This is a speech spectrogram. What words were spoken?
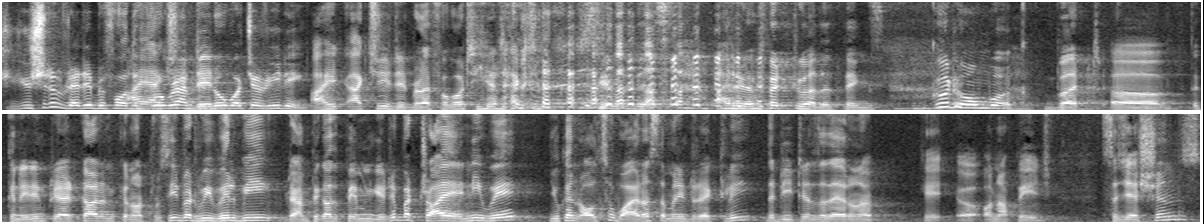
You should have read it before the I program to know what you're reading. I actually did, but I forgot he had actually given this. I remembered two other things. Good homework. But uh, the Canadian credit card and cannot proceed. But we will be ramping up the payment gateway. But try anyway. You can also wire us the money directly. The details are there on our okay, uh, on our page. Suggestions.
